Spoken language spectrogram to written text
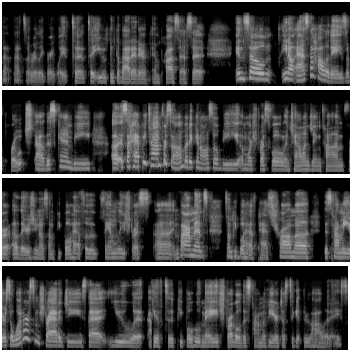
that that's a really great way to to even think about it and, and process it. And so, you know, as the holidays approach, uh, this can be uh, it's a happy time for some, but it can also be a more stressful and challenging time for others. You know, some people have family stress uh, environments, some people have past trauma this time of year. So, what are some strategies that you would give to people who may struggle this time of year just to get through the holidays?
